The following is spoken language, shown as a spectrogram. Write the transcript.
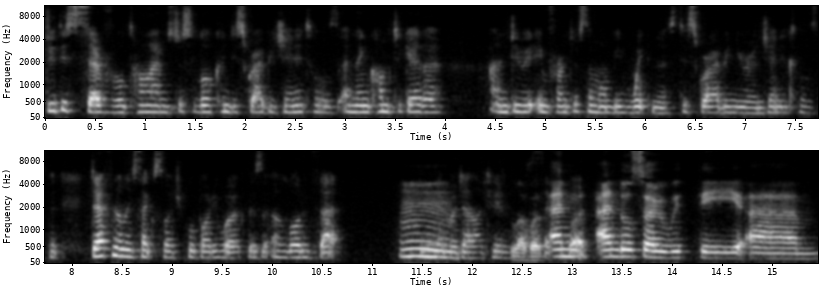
Do this several times. Just look and describe your genitals and then come together and do it in front of someone being witnessed describing your own genitals. But definitely sexological body work, there's a lot of that in the modality of Love it. sex and work. and also with the um,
